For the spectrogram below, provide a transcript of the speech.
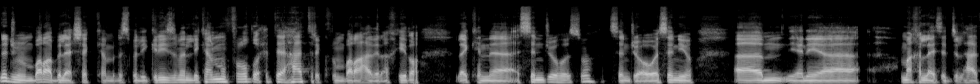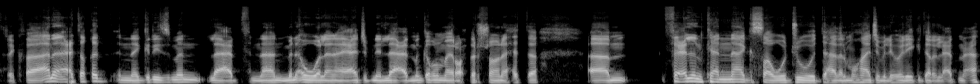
نجم المباراة بلا شك كان بالنسبة لي جريزمان اللي كان المفروض حتى هاتريك في المباراة هذه الأخيرة لكن سنجو هو اسمه سنجو أو سنيو يعني آه، ما خلاه يسجل هاتريك. فأنا أعتقد إن جريزمان لاعب فنان من أول أنا يعجبني اللاعب من قبل ما يروح برشلونة حتى فعلا كان ناقصه وجود هذا المهاجم اللي هو اللي يقدر يلعب معه.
